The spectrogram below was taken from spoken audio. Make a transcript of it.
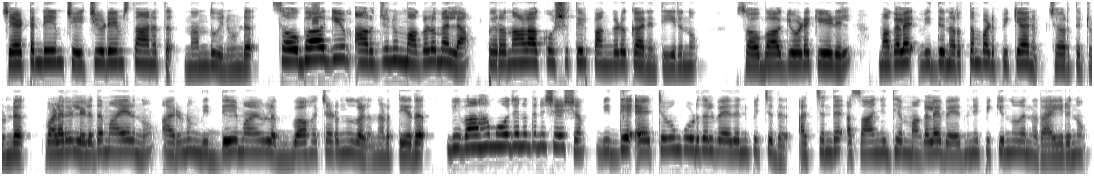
ചേട്ടന്റെയും ചേച്ചിയുടെയും സ്ഥാനത്ത് നന്ദുവിനുണ്ട്. സൗഭാഗ്യവും അർജുനും മകളുമെല്ലാം പിറന്നാളാഘോഷത്തിൽ പങ്കെടുക്കാനെത്തിയിരുന്നു. സൗഭാഗ്യയുടെ കീഴിൽ മകളെ വിദ്യ നൃത്തം പഠിപ്പിക്കാനും ചേർത്തിട്ടുണ്ട്. വളരെ ലളിതമായിരുന്നു അരുണും വിദ്യയുമായുള്ള വിവാഹ ചടങ്ങുകൾ നടത്തിയത്. വിവാഹമോചനത്തിനു ശേഷം വിദ്യ ഏറ്റവും കൂടുതൽ വേദനിപ്പിച്ചത് അച്ഛന്റെ അസാന്നിധ്യം മകളെ വേദനിപ്പിക്കുന്നുവെന്നതായിരുന്നു.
